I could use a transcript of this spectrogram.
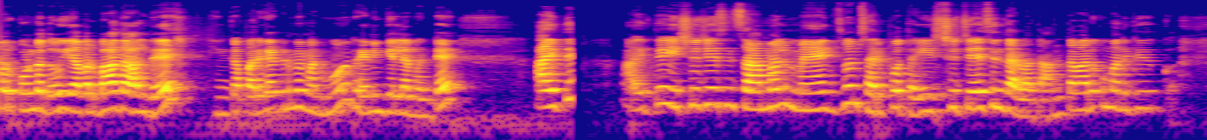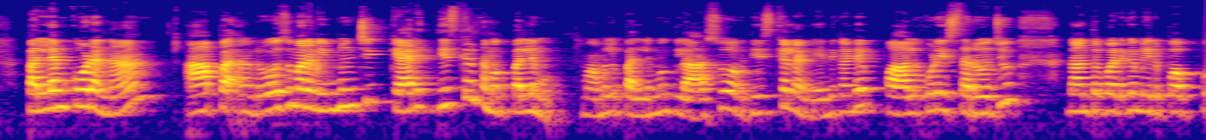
ఎవరికి ఉండదు. ఎవరి బాధ ఆల్దే ఇంకా పరిగెట్టడమే మనము. ట్రైనింగ్కి వెళ్ళామంటే. అయితే అయితే ఇష్యూ చేసిన సామాన్లు మ్యాక్సిమం సరిపోతాయి. ఇష్యూ చేసిన తర్వాత అంతవరకు మనకి పళ్ళెం కూడా ఆ ప రోజు మనం ఇంటి నుంచి క్యారీ తీసుకెళ్తాం ఒక పళ్ళెము మామూలు పళ్ళెము గ్లాసు అవి తీసుకెళ్ళండి. ఎందుకంటే పాలు కూడా ఇస్తారు రోజు. దాంతోపాటుగా మీరు పప్పు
